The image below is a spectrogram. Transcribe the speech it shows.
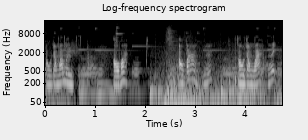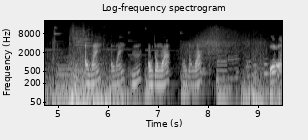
เอาจังวะมึงเอาปะเอาปะหือเอาจังวะเฮ้ยเอาไหมเอาไหมหือเอาจังวะเอาจังวะ โอ้ย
